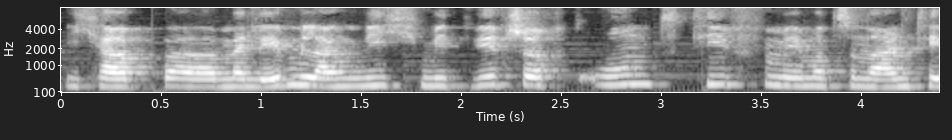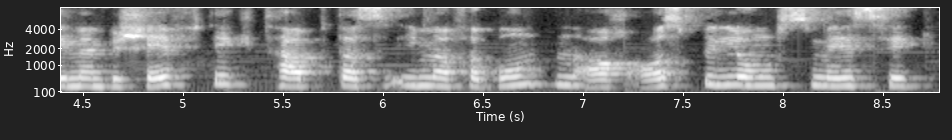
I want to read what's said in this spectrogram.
Ich habe äh, mein Leben lang mich mit Wirtschaft und tiefen emotionalen Themen beschäftigt, habe das immer verbunden, auch ausbildungsmäßig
